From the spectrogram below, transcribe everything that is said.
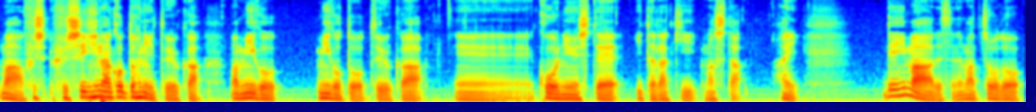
まあ不思議なことにというか、まあ、見事見事というか、えー、購入していただきました。はい、で今ですね、まあ、ちょうど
